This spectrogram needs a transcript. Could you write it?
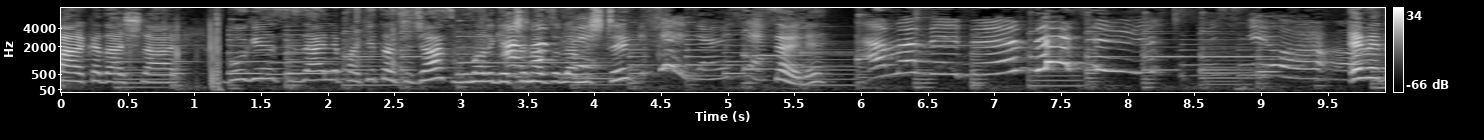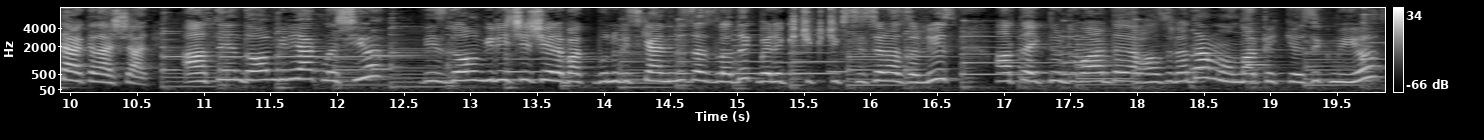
arkadaşlar. Bugün sizlerle paket açacağız. Bunları geçen hazırlamıştık. Bir şey diyeceğim bir şey. Söyle. Ama benim. Evet arkadaşlar. Asya'nın doğum günü yaklaşıyor. Biz doğum günü için şöyle bak bunu biz kendimiz hazırladık. Böyle küçük küçük süsler hazırlıyoruz. Hatta İknur duvarda hazırladı ama onlar pek gözükmüyor.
